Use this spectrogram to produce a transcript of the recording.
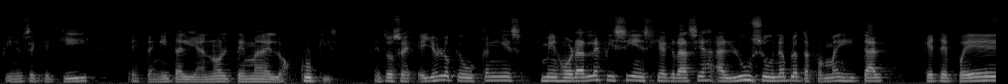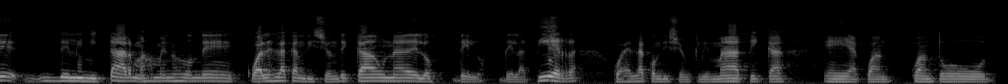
Fíjense que aquí está en italiano el tema de los cookies. Entonces, ellos lo que buscan es mejorar la eficiencia gracias al uso de una plataforma digital que te puede delimitar más o menos dónde, cuál es la condición de cada una de los de los de la tierra, cuál es la condición climática, eh, a cuánto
